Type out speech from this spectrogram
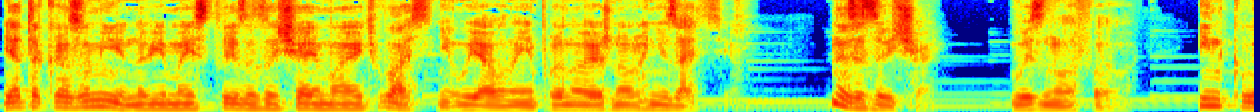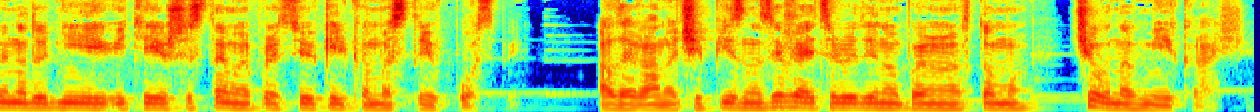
Я так розумію, нові майстри зазвичай мають власні уявлення про належну організацію. Не зазвичай, визнала Фела. Інколи над однією і тією системою працює кілька майстрів поспіль, але рано чи пізно з'являється людина впевнена в тому, що вона вміє краще,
